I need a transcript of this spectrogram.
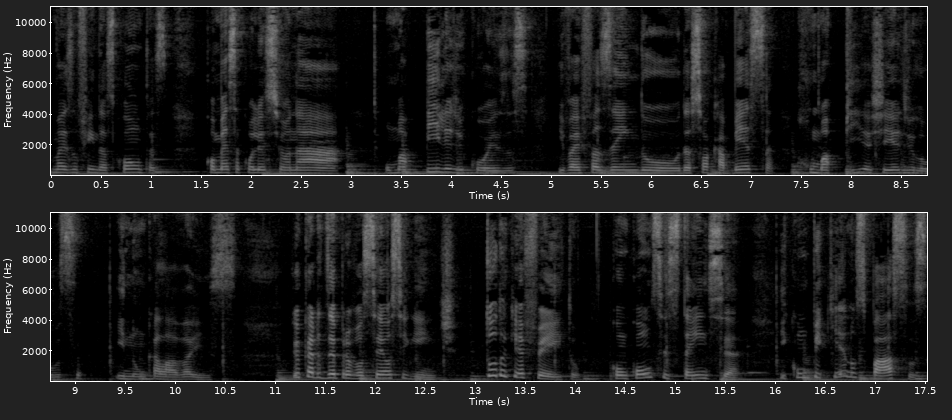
mas no fim das contas começa a colecionar uma pilha de coisas e vai fazendo da sua cabeça uma pia cheia de louça e nunca lava isso. O que eu quero dizer para você é o seguinte: tudo que é feito com consistência e com pequenos passos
